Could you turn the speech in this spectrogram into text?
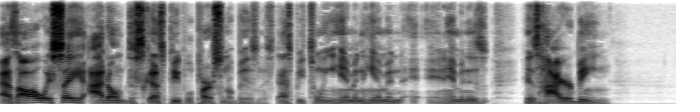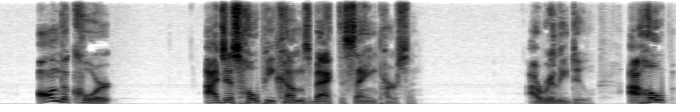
as I always say, I don't discuss people's personal business. That's between him and him and, and him and his his higher being. On the court, I just hope he comes back the same person. I really do. I hope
